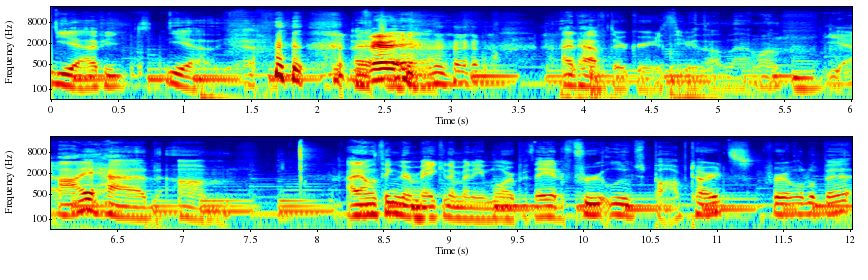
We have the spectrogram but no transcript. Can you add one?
yeah. If you, yeah, yeah. I, Very. I'd, uh, I'd have to agree with you on that one. yeah. I had, um, I don't think they're making them anymore, but they had Froot Loops Pop Tarts for a little bit.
